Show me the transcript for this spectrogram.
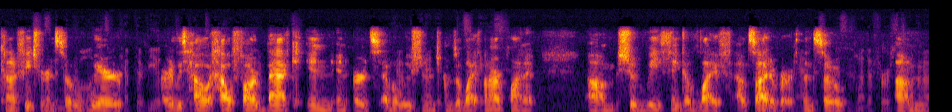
kind of feature. And so where, or at least how how far back in in Earth's evolution in terms of life on our planet um, should we think of life outside of Earth? And so um,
